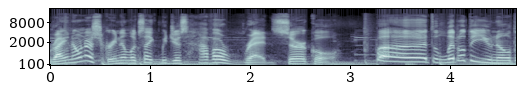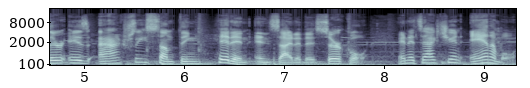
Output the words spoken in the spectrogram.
Right now on our screen, it looks like we just have a red circle. But little do you know, there is actually something hidden inside of this circle. And it's actually an animal.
